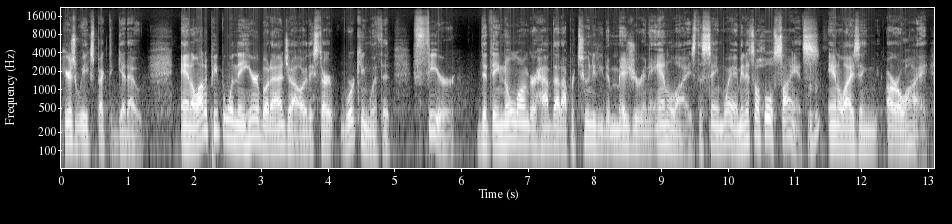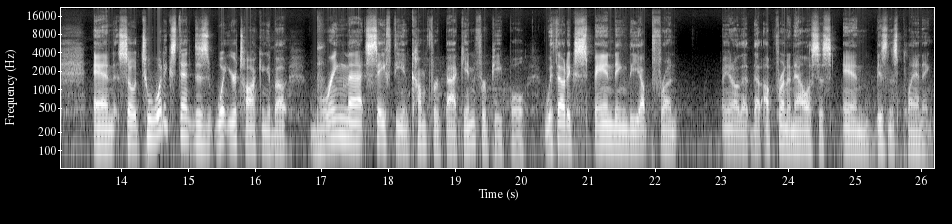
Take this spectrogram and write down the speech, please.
here's what we expect to get out. And a lot of people, when they hear about Agile or they start working with it, fear that they no longer have that opportunity to measure and analyze the same way. I mean, it's a whole science mm-hmm. analyzing ROI. And so, to what extent does what you're talking about bring that safety and comfort back in for people without expanding the upfront, you know, that, that upfront analysis and business planning?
